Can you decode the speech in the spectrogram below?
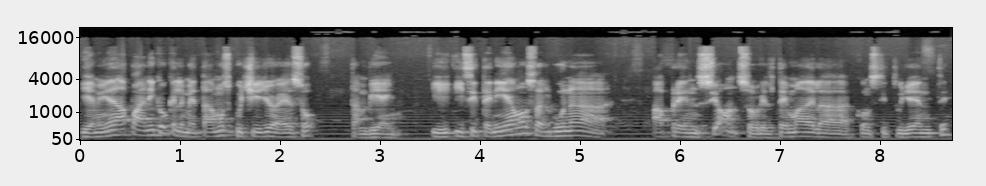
Y a mí me da pánico que le metamos cuchillo a eso también. Y, si teníamos alguna aprehensión sobre el tema de la constituyente,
